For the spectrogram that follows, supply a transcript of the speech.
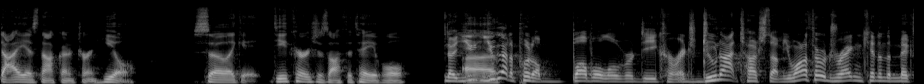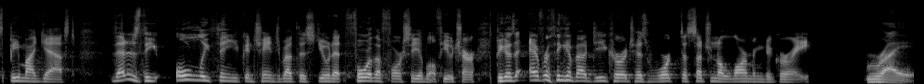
Daya is not going to turn heel. So like D Courage is off the table. No, you, Uh, you got to put a bubble over D Courage. Do not touch them. You want to throw Dragon Kid in the mix, be my guest. That is the only thing you can change about this unit for the foreseeable future because everything about D Courage has worked to such an alarming degree. Right.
